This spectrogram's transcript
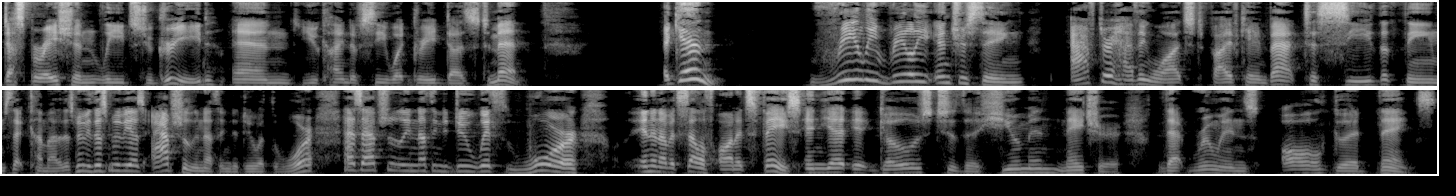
desperation leads to greed, and you kind of see what greed does to men. Again, really, really interesting after having watched Five Came Back to see the themes that come out of this movie. This movie has absolutely nothing to do with the war, has absolutely nothing to do with war in and of itself on its face, and yet it goes to the human nature that ruins all good things,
